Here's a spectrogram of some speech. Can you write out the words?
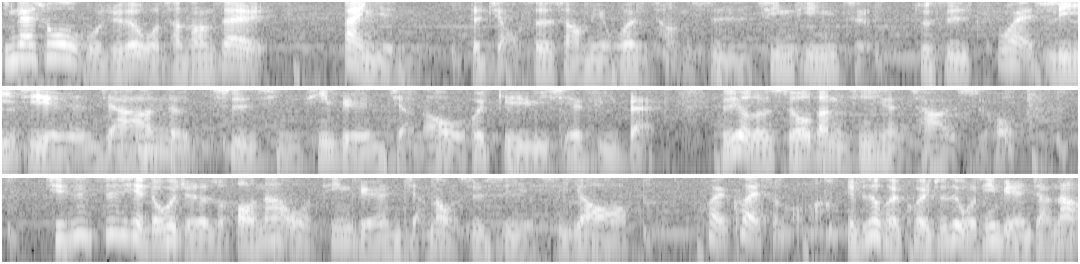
应该说，我觉得我常常在扮演的角色上面，我很尝试倾听者，就是我也是。理解人家的嗯事情，听别人讲，然后我会给予一些 feedback。可是有的时候，当你心情很差的时候，其实之前都会觉得说，哦，那我听别人讲，那我是不是也是要，回馈什么吗？也不是回馈，就是我听别人讲，那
